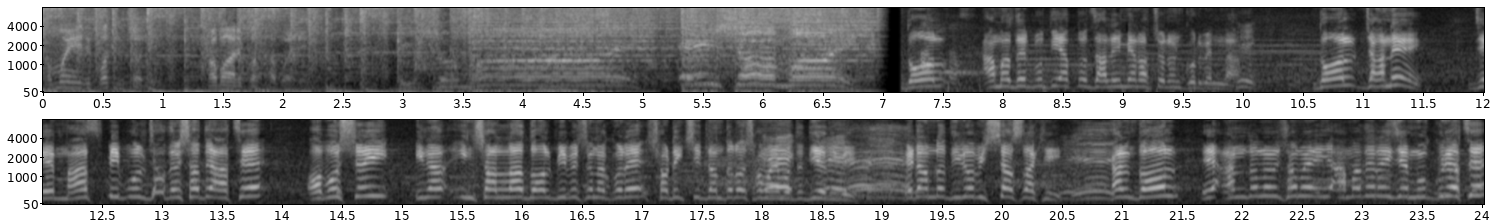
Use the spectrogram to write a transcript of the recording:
সময়ের পথে চলে সবার কথা বলে। এই সময় এই সময়। দল আমাদের প্রতি এত জালিমের আচরণ করবেন না। দল জানে যে মাস পিপুল যাদের সাথে আছে অবশ্যই ইনা- ইনশাল্লাহ দল বিবেচনা করে সঠিক সিদ্ধান্তটা সময়ের মধ্যে দিয়ে দিবে। এটা আমরা দৃঢ় বিশ্বাস রাখি। কারণ দল এই আন্দোলনের সময় এই আমাদের এই যে মুখগুলি আছে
